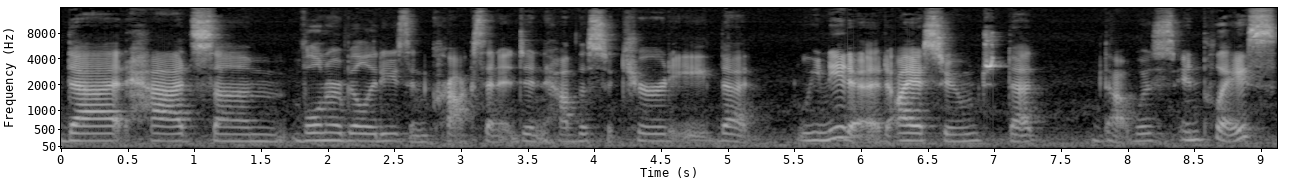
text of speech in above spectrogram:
that had some vulnerabilities and cracks in it didn't have the security that we needed i assumed that that was in place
